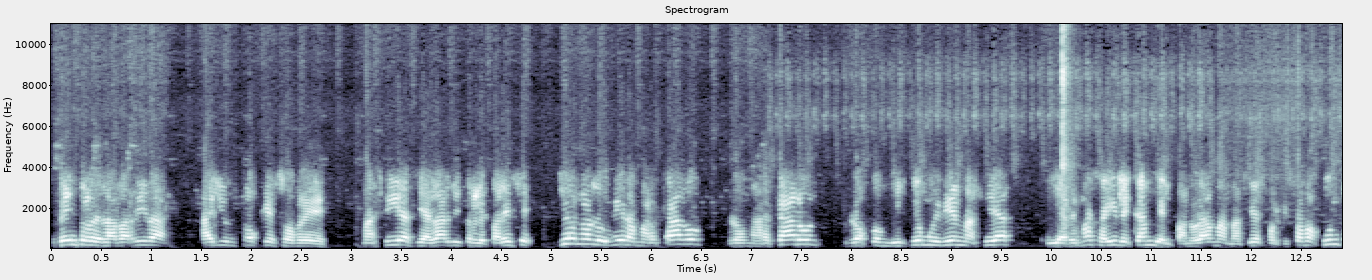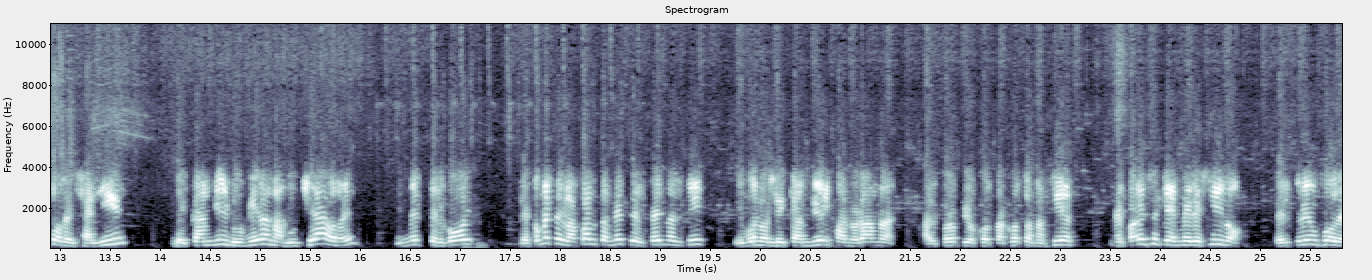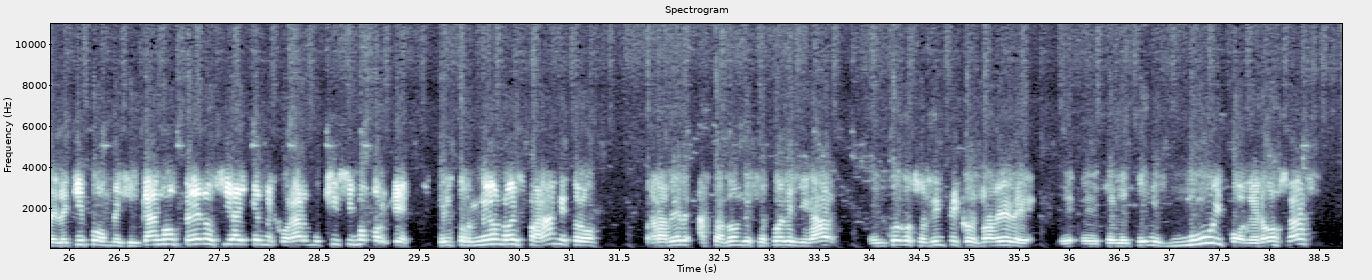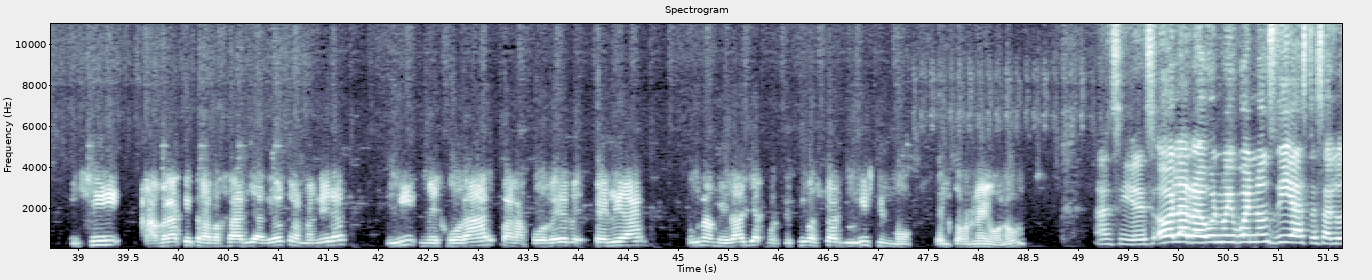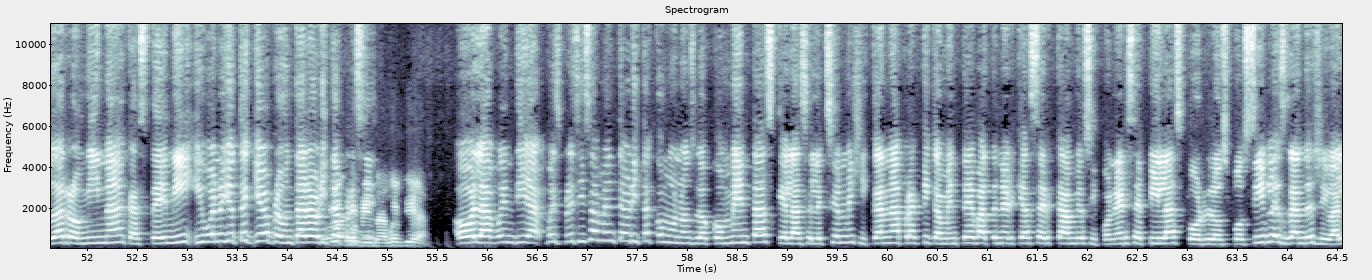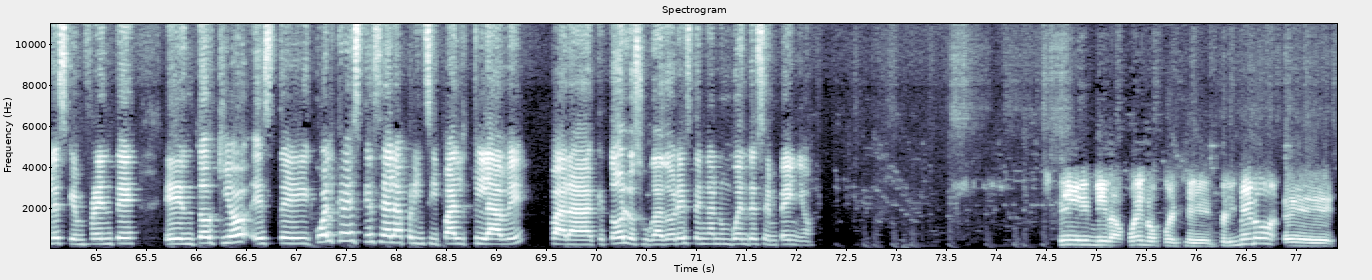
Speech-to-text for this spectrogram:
dentro de la barrida hay un toque sobre Macías y al árbitro le parece. Yo no lo hubiera marcado, lo marcaron, lo convirtió muy bien Macías y además ahí le cambia el panorama a Macías porque estaba a punto de salir de cambio y lo hubieran abucheado, ¿eh? Y mete el gol, le comete la falta, mete el penalti y bueno, le cambió el panorama al propio JJ Macías. Me parece que merecido el triunfo del equipo mexicano, pero sí hay que mejorar muchísimo porque el torneo no es parámetro para ver hasta dónde se puede llegar. En Juegos Olímpicos va a haber eh, eh, eh, selecciones muy poderosas y sí habrá que trabajar ya de otra manera y mejorar para poder pelear una medalla porque sí va a estar durísimo el torneo, ¿no? Así es. Hola Raúl, muy buenos días. Te saluda Romina Casteni. Y bueno, yo te quiero preguntar ahorita. Hola, Romina, buen día. Hola, buen día. Pues precisamente ahorita como nos lo comentas, que la selección mexicana prácticamente va a tener que hacer cambios y ponerse pilas por los posibles grandes rivales que enfrente en Tokio. Este, ¿Cuál crees que sea la principal clave para que todos los jugadores tengan un buen desempeño? Sí, mira, bueno, pues eh, primero, eh,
